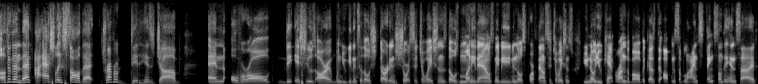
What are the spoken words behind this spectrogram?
Other than that, I actually saw that Trevor did his job and overall, the issues are when you get into those third and short situations, those money downs, maybe even those fourth down situations, you know you can't run the ball because the offensive line stinks on the inside.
